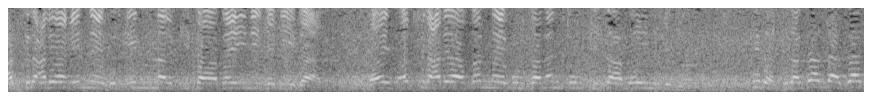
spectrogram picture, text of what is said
أدخل عليها إن يقول إن الكتابين جديدان. طيب أدخل عليها ظن يقول ظننت الكتابين جديدان. كذا إذا قال لا قال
